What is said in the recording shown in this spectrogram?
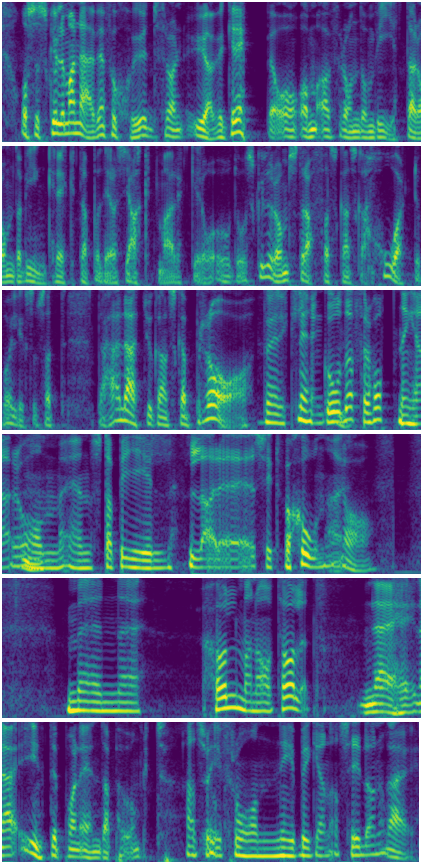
Och så skulle man även få skydd från övergrepp om, om, från de vita om de inkräktar på deras jaktmarker och, och, då skulle de straffas ganska hårt. Det var liksom så att det här lät ju ganska bra. Verkligen, goda mm. förhoppningar mm. om en stabilare situation här. Ja. Men eh, höll man avtalet? Nej, nej, inte på en enda punkt. Alltså ifrån nybyggarnas sida? Nej,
